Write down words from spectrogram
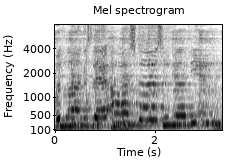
but long as there are stars above you,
